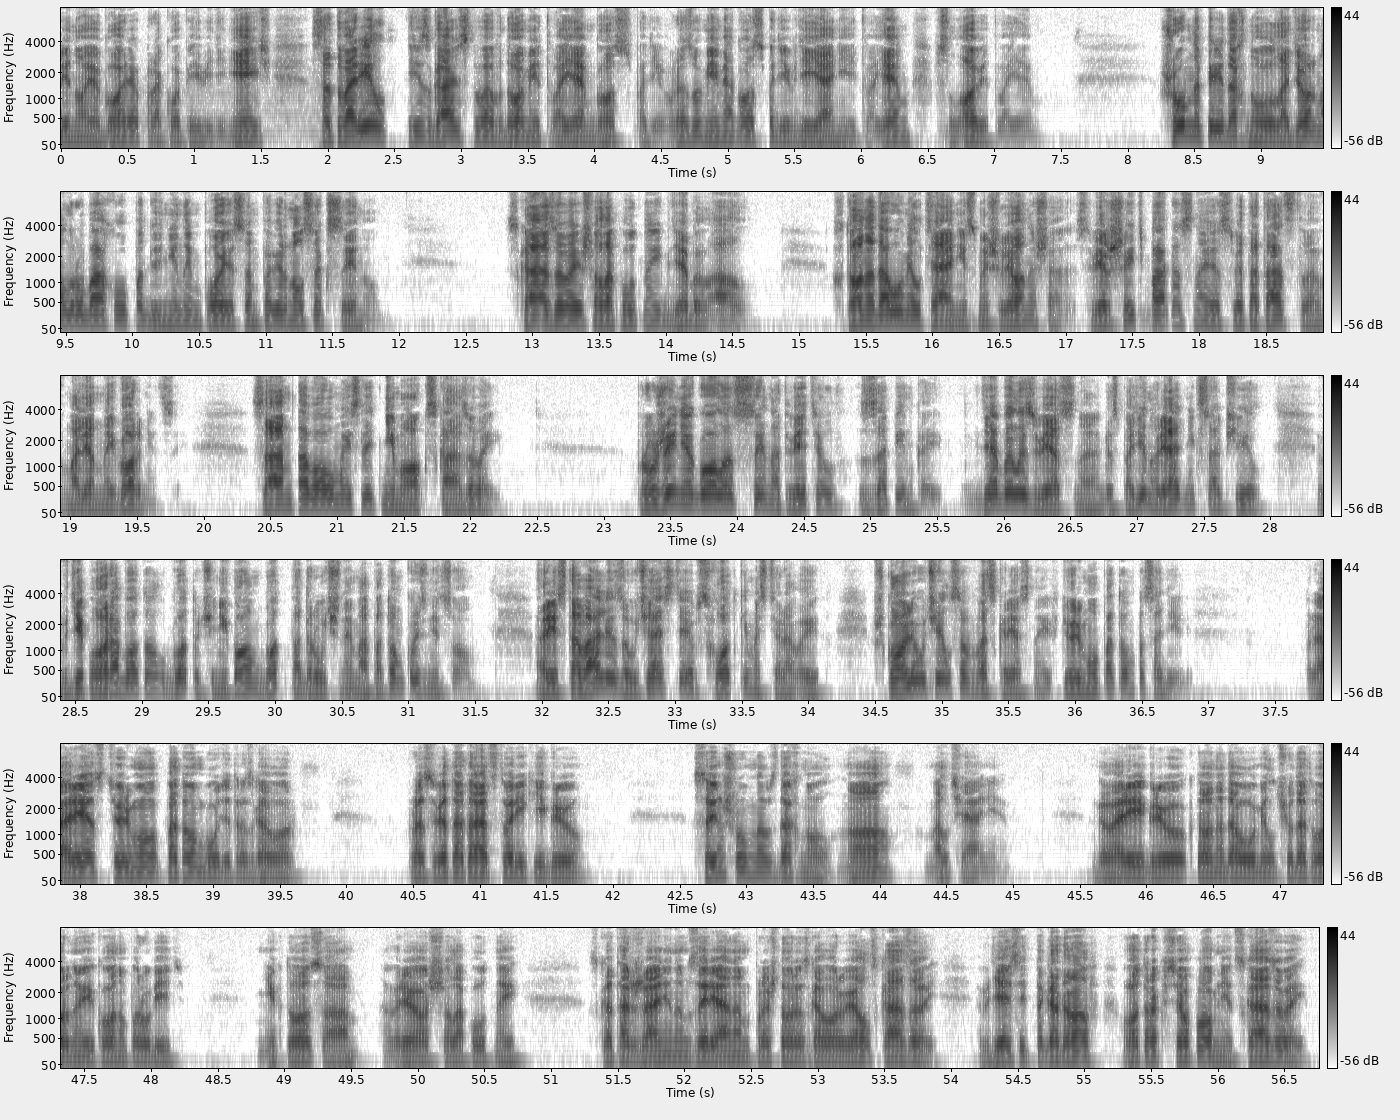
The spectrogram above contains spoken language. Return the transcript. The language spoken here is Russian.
сестриное горе Прокопий Веденеевич, сотворил изгальство в доме Твоем, Господи, вразуми меня, Господи, в деянии Твоем, в слове Твоем. Шумно передохнул, одернул рубаху под льняным поясом, повернулся к сыну. «Сказывай, шалопутный, где бывал? Кто надоумил тебя, несмышленыша, свершить пакостное святотатство в моленной горнице? Сам того умыслить не мог, сказывай». Пружиня голос сын ответил с запинкой. Где был известно, господин урядник сообщил. В депо работал, год учеником, год подручным, а потом кузнецом. Арестовали за участие в сходке мастеровых. В школе учился в воскресной, в тюрьму потом посадили. Про арест, тюрьму потом будет разговор. Про святотатство реки Грю. Сын шумно вздохнул, но молчание. Говори, Грю, кто надоумил чудотворную икону порубить? Никто сам. Врешь, шалопутный. С каторжанином Зыряном про что разговор вел, сказывай. В десять-то годов отрок все помнит, сказывай.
